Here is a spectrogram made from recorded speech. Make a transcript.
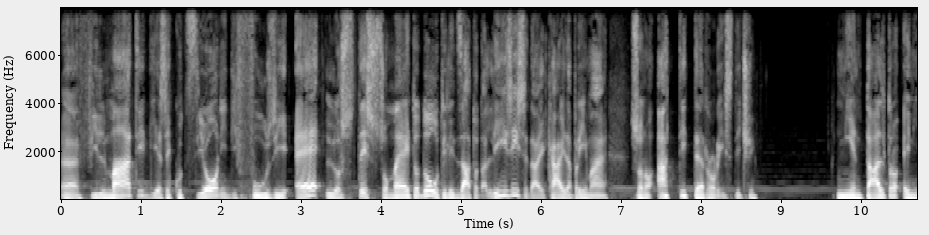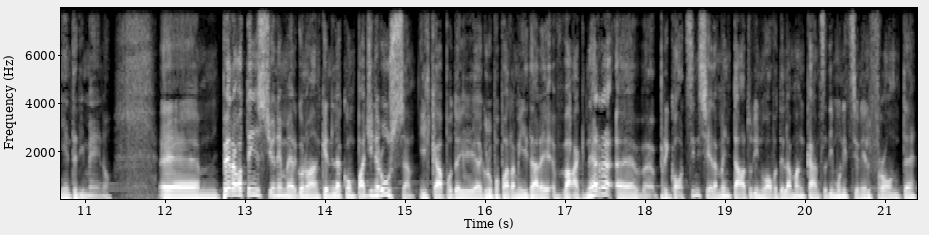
eh, filmati di esecuzioni diffusi. È lo stesso metodo utilizzato dall'ISIS e da Al-Qaeda prima. Eh. Sono atti terroristici. Nient'altro e niente di meno. Eh, però tensioni emergono anche nella compagine russa. Il capo del gruppo paramilitare Wagner, eh, Prigozhin, si è lamentato di nuovo della mancanza di munizioni al fronte,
